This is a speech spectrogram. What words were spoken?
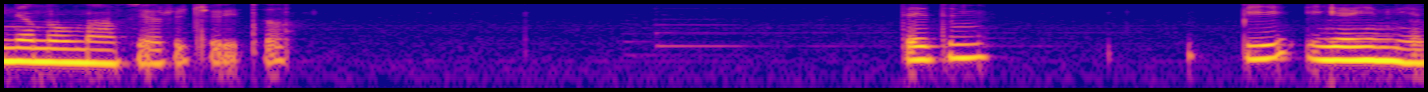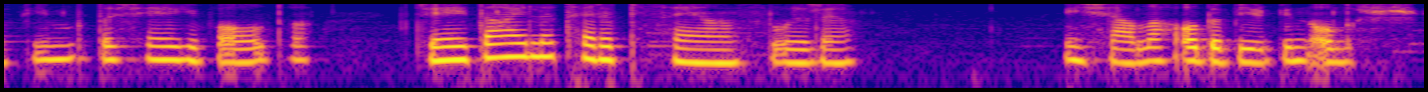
inanılmaz yorucuydu. Dedim bir yayın yapayım. Bu da şey gibi oldu. Ceyda ile terapi seansları. İnşallah o da bir gün olur.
